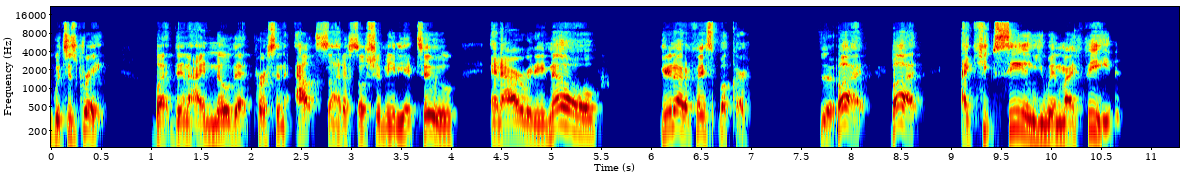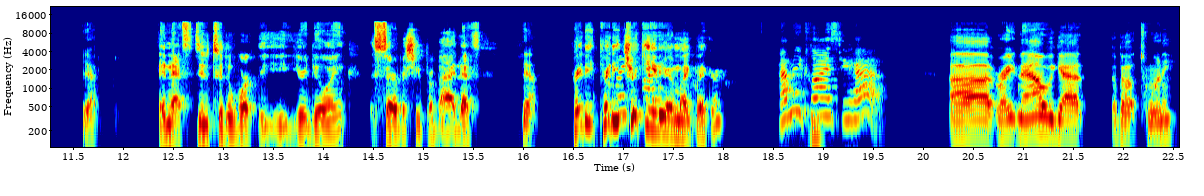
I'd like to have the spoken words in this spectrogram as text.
which is great but then I know that person outside of social media too, and I already know you're not a Facebooker. Yeah. But but I keep seeing you in my feed. Yeah. And that's due to the work that you're doing, the service you provide. That's yeah, pretty pretty tricky there, Mike Baker. How many clients do you have? Uh, right now we got about 20.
